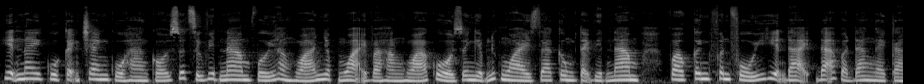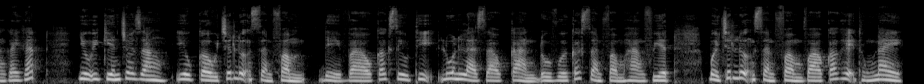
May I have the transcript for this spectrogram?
Hiện nay, cuộc cạnh tranh của hàng có xuất xứ Việt Nam với hàng hóa nhập ngoại và hàng hóa của doanh nghiệp nước ngoài gia công tại Việt Nam vào kênh phân phối hiện đại đã và đang ngày càng gay gắt. Nhiều ý kiến cho rằng yêu cầu chất lượng sản phẩm để vào các siêu thị luôn là rào cản đối với các sản phẩm hàng Việt, bởi chất lượng sản phẩm vào các hệ thống này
